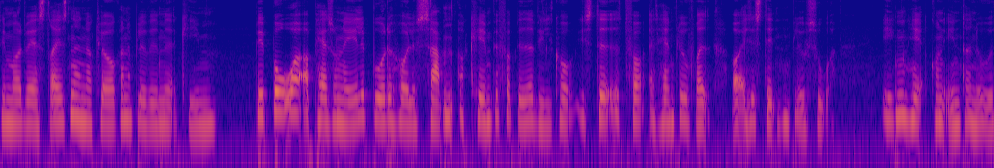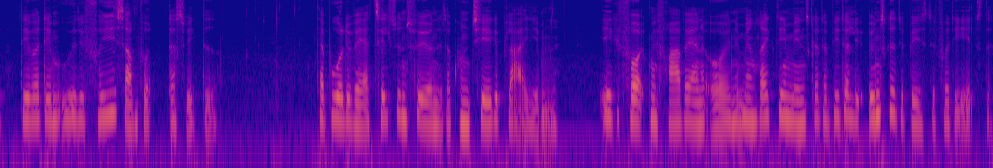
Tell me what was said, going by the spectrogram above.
Det måtte være stressende, når klokkerne blev ved med at kime. Beboere og personale burde holde sammen og kæmpe for bedre vilkår, i stedet for at han blev vred og assistenten blev sur. Ingen her kunne ændre noget. Det var dem ude i det frie samfund, der svigtede. Der burde være tilsynsførende, der kunne tjekke plejehjemmene. Ikke folk med fraværende øjne, men rigtige mennesker, der vidderligt ønskede det bedste for de ældste.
